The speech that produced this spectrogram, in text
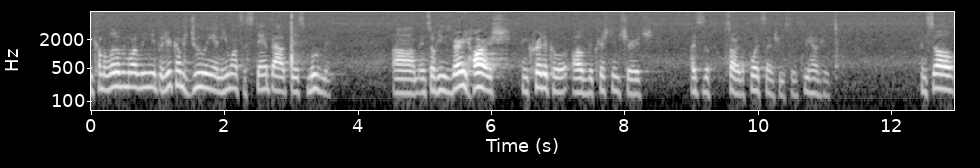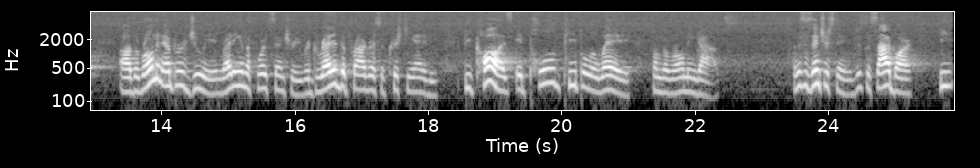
become a little bit more lenient, but here comes Julian. He wants to stamp out this movement. Um, and so he was very harsh and critical of the Christian church. This is the, sorry, the fourth century, so the 300s. And so uh, the Roman Emperor Julian, writing in the fourth century, regretted the progress of Christianity because it pulled people away from the Roman gods. And this is interesting. Just a sidebar, he,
